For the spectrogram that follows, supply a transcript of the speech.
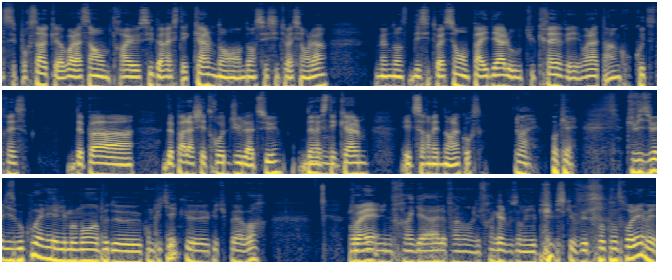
c'est pour ça que voilà, ça, on travaille aussi de rester calme dans dans ces situations-là, même dans des situations pas idéales où tu crèves et voilà, t'as un gros coup de stress, de pas de pas lâcher trop de jus là-dessus, de Mhm. rester calme et de se remettre dans la course. Ouais, ok. Tu visualises beaucoup hein, les, les moments un peu de compliqués que, que tu peux avoir? Genre Ouais. Une fringale, enfin non, les fringales vous en avez plus puisque vous êtes trop contrôlé, mais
